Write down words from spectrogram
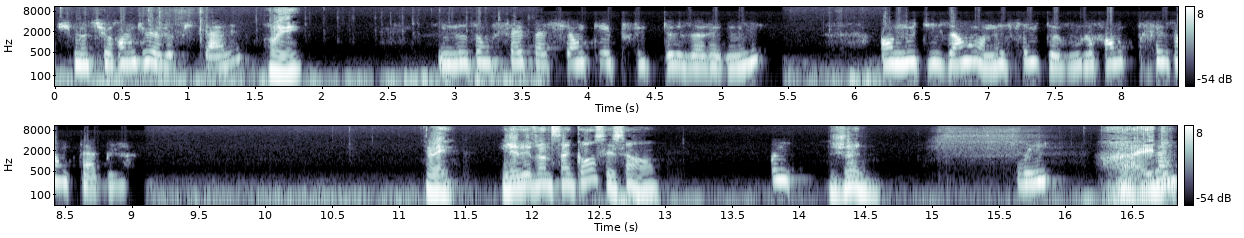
Je me suis rendue à l'hôpital. Oui. Ils nous ont fait patienter plus de deux heures et demie en nous disant on essaye de vous le rendre présentable. Oui. Il avait 25 ans, c'est ça hein? Oui, Jeune. oui, Ah, et donc,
